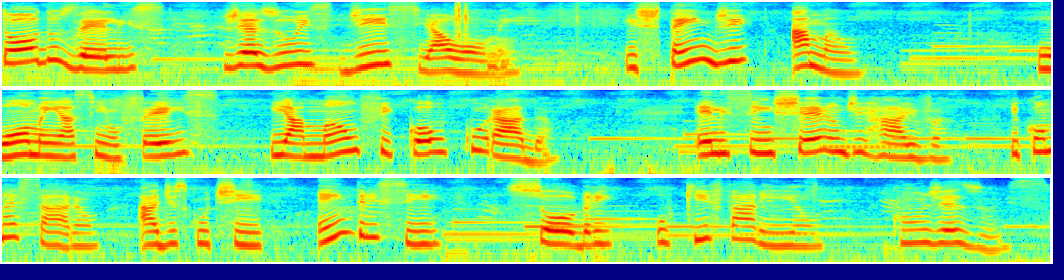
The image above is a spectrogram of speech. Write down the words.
todos eles, Jesus disse ao homem: Estende a mão. O homem assim o fez e a mão ficou curada. Eles se encheram de raiva e começaram a discutir entre si sobre o que fariam com Jesus.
